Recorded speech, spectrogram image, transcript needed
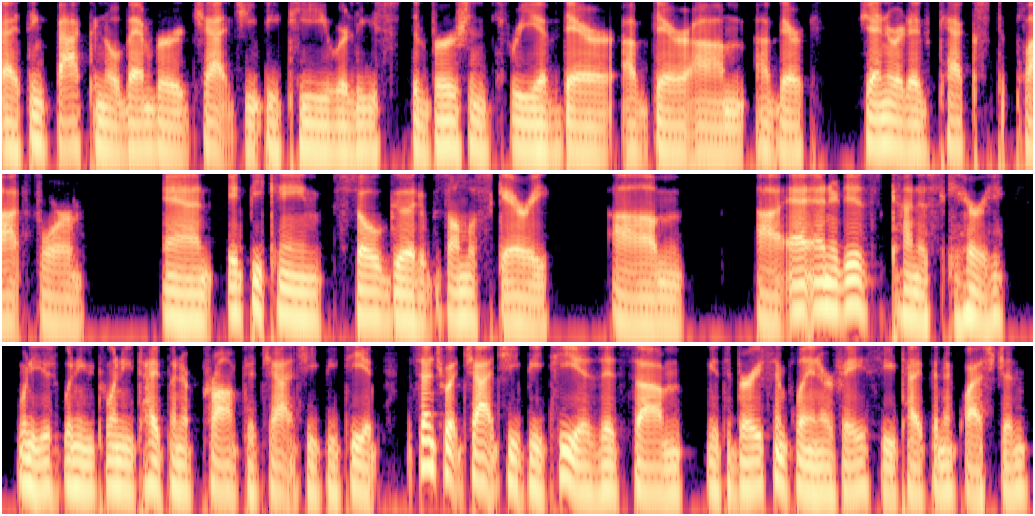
I think back in November, ChatGPT released the version three of their of their um of their generative text platform, and it became so good it was almost scary. Um, uh, and, and it is kind of scary when you when you when you type in a prompt to ChatGPT. Essentially, what ChatGPT is, it's um it's a very simple interface. You type in a question,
